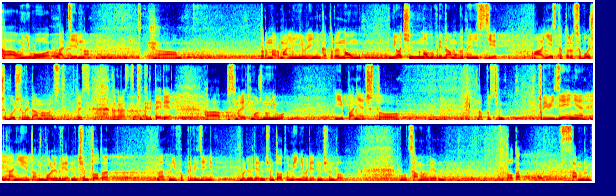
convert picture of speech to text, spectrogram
А у него отдельно а, паранормальные явления, которые, ну, не очень много вреда могут нанести, а есть, которые все больше и больше вреда наносят. То есть, как раз таки критерии а, посмотреть можно у него и понять, что, допустим, привидения, они там более вредны, чем то-то, да, миф о привидениях более вредный, чем то-то, менее вредный, чем тот. Вот самый вредный то-то, самый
